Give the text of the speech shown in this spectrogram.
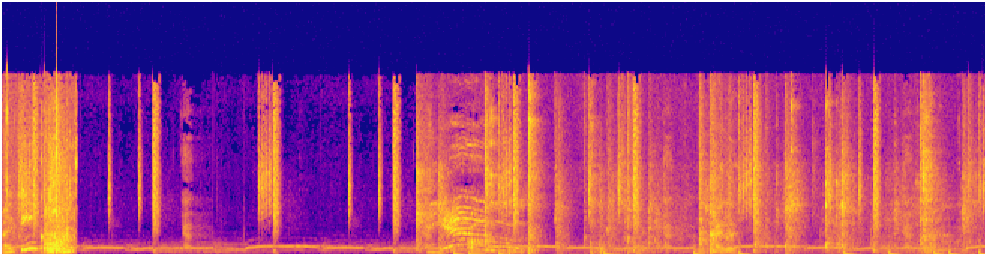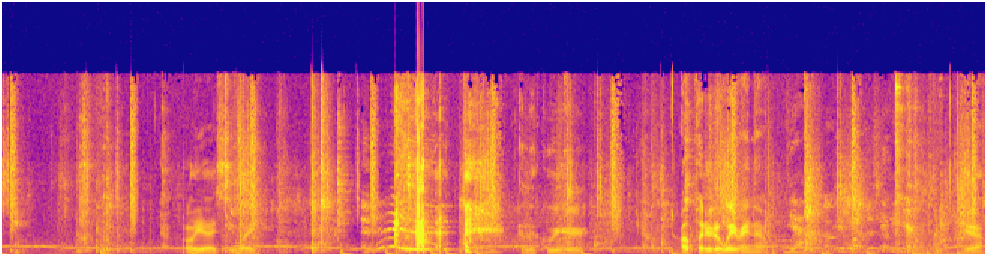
I think Oh yeah, I see why. I look weird. I'll put it away right now. Yeah. Okay. Well, just leave it here. Yeah.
